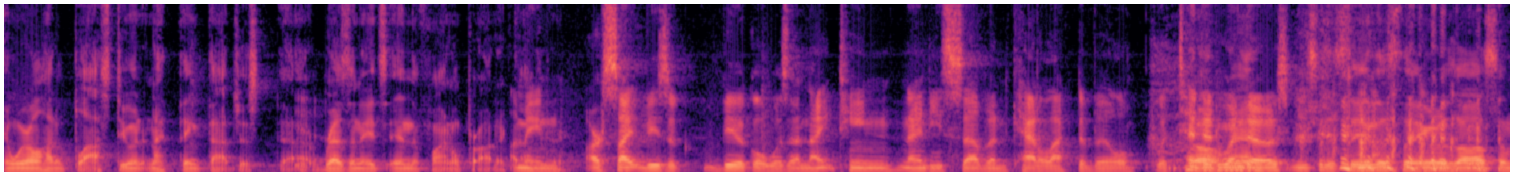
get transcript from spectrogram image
and we all had a blast doing it. And I think that just uh, resonates in the final product. I mean, our site visa vehicle was a 1997 Cadillac DeVille with tinted Oh, windows. You should have seen this thing. It was awesome.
